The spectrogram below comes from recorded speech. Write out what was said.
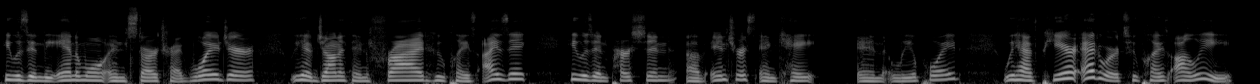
He was in The Animal and Star Trek Voyager. We have Jonathan Fried, who plays Isaac. He was in Person of Interest and Kate and Leopold. We have Pierre Edwards, who plays Ali.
